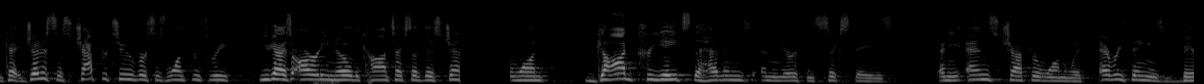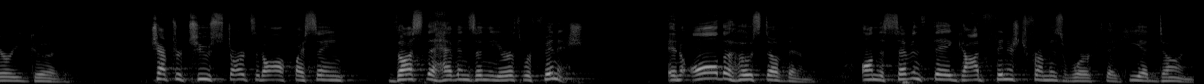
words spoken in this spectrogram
Okay, Genesis chapter 2, verses 1 through 3. You guys already know the context of this. Genesis 1, God creates the heavens and the earth in six days, and he ends chapter 1 with everything is very good. Chapter 2 starts it off by saying, Thus the heavens and the earth were finished, and all the host of them. On the seventh day, God finished from his work that he had done,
